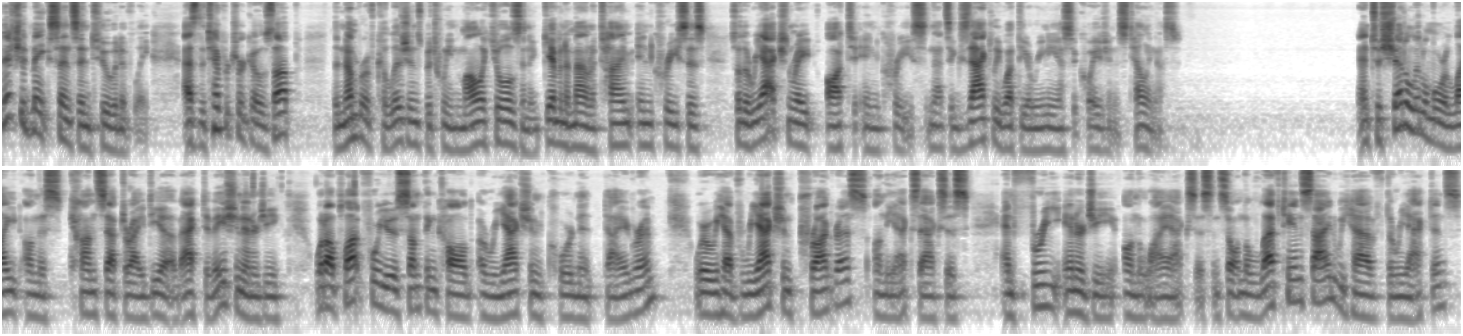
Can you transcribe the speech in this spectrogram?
This should make sense intuitively. As the temperature goes up, the number of collisions between molecules in a given amount of time increases, so the reaction rate ought to increase, and that's exactly what the Arrhenius equation is telling us. And to shed a little more light on this concept or idea of activation energy, what I'll plot for you is something called a reaction coordinate diagram, where we have reaction progress on the x-axis and free energy on the y-axis. And so on the left-hand side, we have the reactants.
